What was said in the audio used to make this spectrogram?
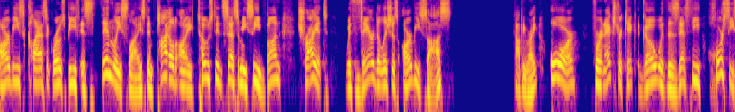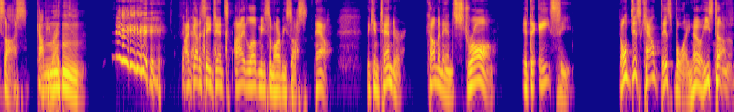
Arby's classic roast beef is thinly sliced and piled on a toasted sesame seed bun. Try it with their delicious Arby's sauce. Copyright. Or for an extra kick, go with the zesty horsey sauce. Copyright. Mhm. I've got to say, gents, I love me some Arby's sauce. Now, the contender coming in strong at the eight seed. Don't discount this boy. No, he's tough.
